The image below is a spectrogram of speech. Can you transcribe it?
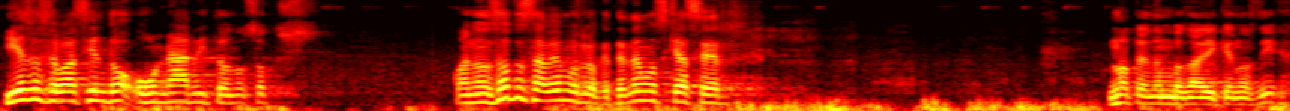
Y eso se va haciendo un hábito en nosotros. Cuando nosotros sabemos lo que tenemos que hacer, no tenemos nadie que nos diga.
